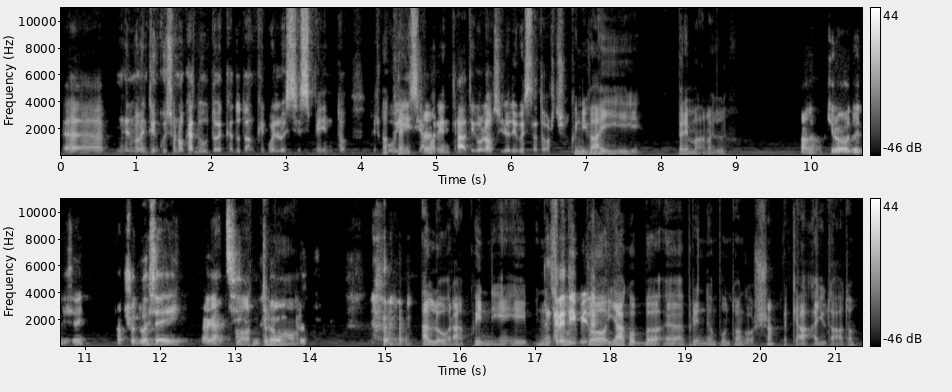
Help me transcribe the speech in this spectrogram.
Eh, nel momento in cui sono caduto è caduto anche quello e si è spento. Per okay. cui siamo eh. rientrati con l'ausilio di questa torcia. Quindi vai per Emanuel. Vado, tiro 2 di 6. Faccio 2-6, ragazzi. Ottimo. allora, quindi incredibile. Jacob eh, prende un punto angoscia perché ha aiutato.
